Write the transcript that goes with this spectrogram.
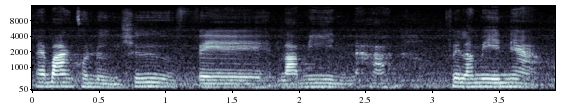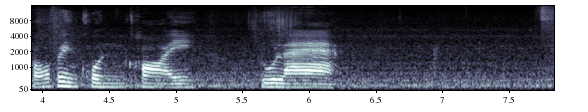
แม่บ้านคนหนึ่งชื่อเฟลามินนะคะ เฟลามินเนี่ยเขาก็เป็นคนคอยดูแลเฟ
